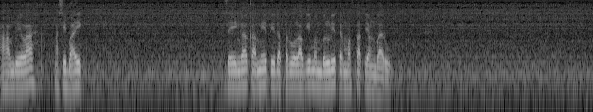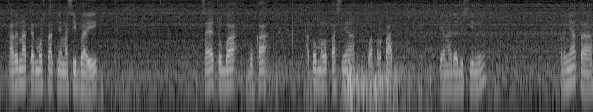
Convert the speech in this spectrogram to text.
Alhamdulillah masih baik. Sehingga kami tidak perlu lagi membeli termostat yang baru. Karena termostatnya masih baik saya coba buka atau melepasnya water pump yang ada di sini. Ternyata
